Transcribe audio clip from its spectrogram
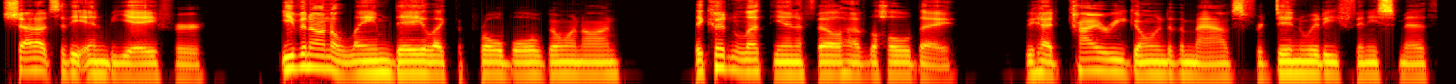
shout out to the NBA for even on a lame day like the Pro Bowl going on, they couldn't let the NFL have the whole day We had Kyrie going to the Mavs for Dinwiddie, Finney Smith,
